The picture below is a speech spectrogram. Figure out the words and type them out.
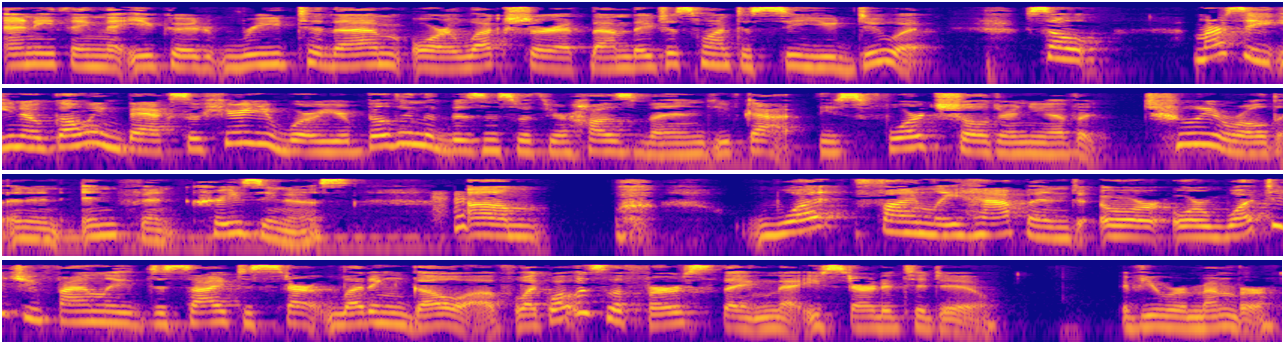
anything that you could read to them or lecture at them. They just want to see you do it. So Marci, you know, going back, so here you were, you're building the business with your husband, you've got these four children, you have a two year old and an infant, craziness. Um, what finally happened or, or what did you finally decide to start letting go of? Like what was the first thing that you started to do, if you remember?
